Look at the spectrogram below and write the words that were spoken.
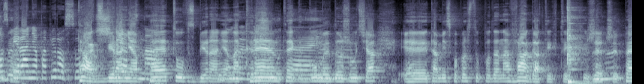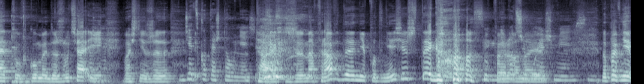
przykład... zbierania papierosów. Tak, zbierania Świetna. petów, zbierania Gumy nakrętek, wyrzutej. gumy do rzucia. E, tam jest po prostu podana waga tych, tych rzeczy, petów, gumy do rzucia i właśnie, że Dziecko też to uniesie. tak, że naprawdę nie podniesiesz tego. Super, nie potrzebujesz jest. mięśni. No pewnie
